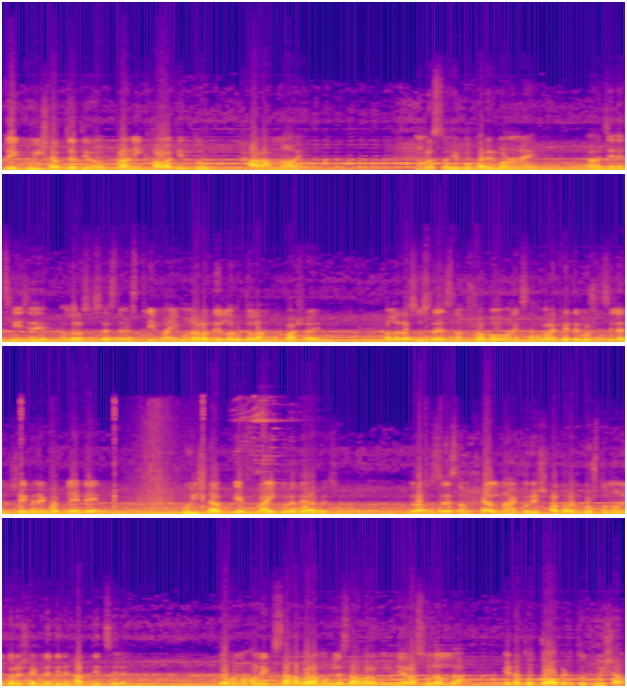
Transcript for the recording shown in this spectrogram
তো এই গুই সাপ জাতীয় প্রাণী খাওয়া কিন্তু হারাম নয়। আমরা সহি বুখারির বর্ণনায় জেনেছি যে আল্লাহ রাসুল্লাহ ইসলামের স্ত্রী মাইমুনা রাদিয়াল্লাহু তাআলা আনহার বাসায় আল্লাহ রাসুল্লাহ ইসলাম সহ অনেক সাহাবারা খেতে বসেছিলেন। সেখানে একটা প্লেটে গুই সাপকে ফ্রাই করে দেওয়া হয়েছিল। রাসুল্লাহ ইসলাম খেয়াল না করে সাধারণ গোস্ত মনে করে সেখানে তিনি হাত দিচ্ছিলেন। তখন অনেক সাহাবারা, মহিলা সাহাবারা বললেন রাসুল আল্লাহ এটা তো গব, এটা তো গুই সাপ।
